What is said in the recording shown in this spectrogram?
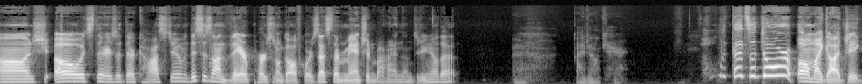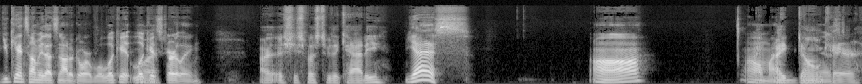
Oh, and she, oh, it's their. Is it their costume? This is on their personal golf course. That's their mansion behind them. Did you know that? I don't care. Holy, that's adorable. Oh my god, Jake, you can't tell me that's not adorable. Look at look What? at Sterling. Are, is she supposed to be the caddy? Yes. Aw. Oh I- my. I don't goodness. care.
